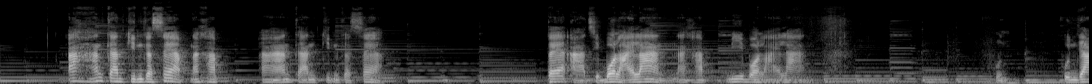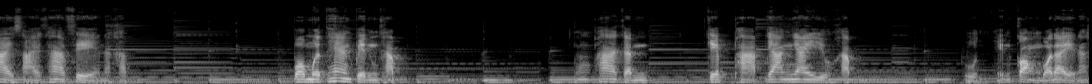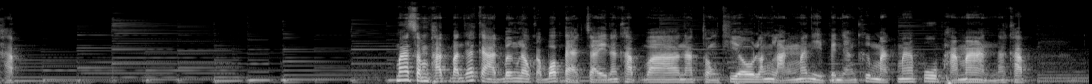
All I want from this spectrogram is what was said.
ๆอาหารการกินกระแซบนะครับ อาหารการกินกระแซบแต่อาจสิบ่หลายล้านนะครับ มีบ่หลายล้าน คุณคุณย่ายสายคาเฟ่นะครับบ่เมิดแห้งเป็นครับยังพากันเก็บภาพยางใหญ่อยู่ครับคุณเห็นกล้องบ่ได้นะครับ มาสัมผัสบรรยากาศเบื้องเรากับบ่าแปลกใจนะครับ ว่านักท่องเที่ยวหลังๆ มานี่เป็นอย่างคือมักมาผู้ผาม่านนะครับ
